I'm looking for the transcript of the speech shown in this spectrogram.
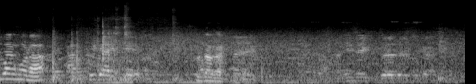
ভাঙবো না সুতা কাটি এই এই তো অফিসিয়াল এই তো কমিশন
